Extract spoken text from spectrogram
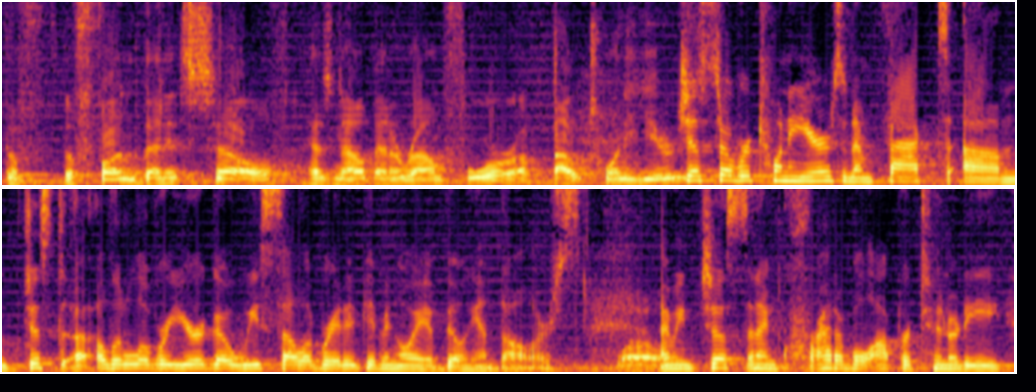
The, the fund then itself has now been around for about 20 years? Just over 20 years, and in fact, um, just a, a, little over a year ago, we celebrated giving away a billion dollars. Wow. I mean, just an incredible opportunity.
